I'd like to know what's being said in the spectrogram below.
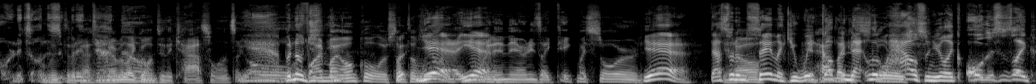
Oh, and it's on the Super the. Nintendo. Remember, like going through the castle and it's like, Yeah, oh, but no, find just my in- uncle or something. yeah, you yeah. Went in there and he's like, take my sword. Yeah, that's You what know? I'm saying. Like you wake had, up like, in that little house and you're like, oh, this is like,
